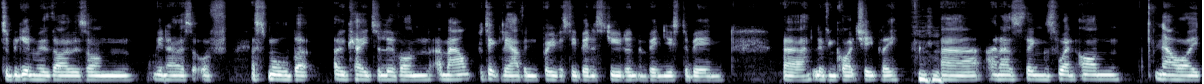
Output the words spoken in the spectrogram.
to begin with, I was on you know a sort of a small but okay to live on amount, particularly having previously been a student and been used to being uh, living quite cheaply. uh, and as things went on, now I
